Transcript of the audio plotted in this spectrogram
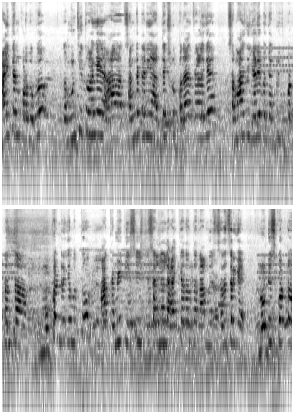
ಮಾಹಿತಿಯನ್ನು ಕೊಡಬೇಕು. ಮುಂಚಿತವಾಗಿ ಆ ಸಂಘಟನೆಯ ಅಧ್ಯಕ್ಷರು ಪದಾಧಿಕಾರಿಗಳಿಗೆ ಸಮಾಜದ ಅಭಿವೃದ್ಧಿ ಪಟ್ಟಂತ ಮುಖಂಡರಿಗೆ ಮತ್ತು ಆ ಕಮಿಟಿ ಸಿ ಎಸ್ ಟಿ ಸೆಲ್ನಲ್ಲಿ ಆಯ್ಕೆಯಾದಂಥ ನಾಮ ಸದಸ್ಯರಿಗೆ ನೋಟಿಸ್ ಕೊಟ್ಟು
